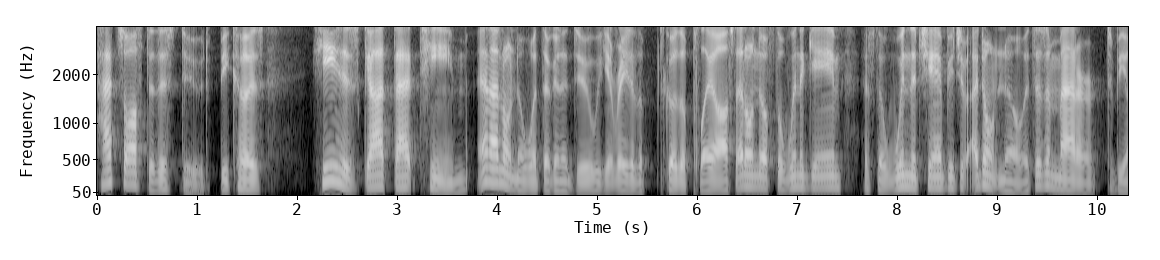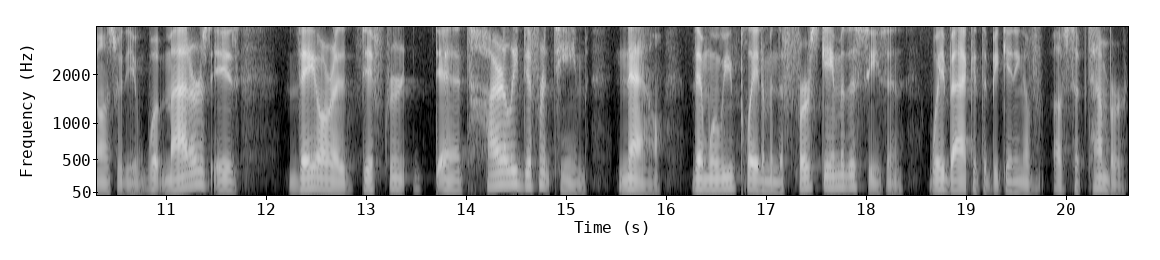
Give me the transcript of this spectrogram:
hats off to this dude because he has got that team, and I don't know what they're going to do. We get ready to go to the playoffs. I don't know if they'll win a game, if they'll win the championship. I don't know. It doesn't matter, to be honest with you. What matters is they are a different, an entirely different team now than when we played them in the first game of the season, way back at the beginning of, of September.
